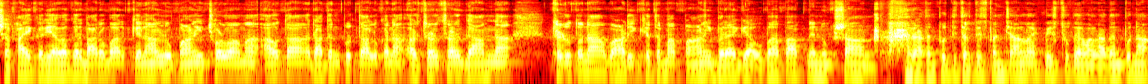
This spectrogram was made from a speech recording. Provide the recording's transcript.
સફાઈ કર્યા વગર બારોબાર કેનાલનું પાણી છોડવામાં આવતા રાધનપુર તાલુકાના અરજણસણ ગામના ખેડૂતોના વાડી ખેતરમાં પાણી ભરાઈ ગયા. ઊભા પાકને નુકસાન રાધનપુરથી જગદીશ પંચાલનો એક વિસ્તૃત અહેવાલ. રાધનપુરના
